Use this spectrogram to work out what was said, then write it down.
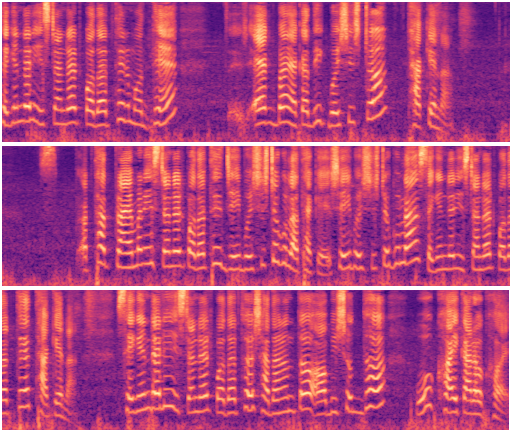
সেকেন্ডারি স্ট্যান্ডার্ড পদার্থের মধ্যে এক বা একাধিক বৈশিষ্ট্য থাকে না। অর্থাৎ প্রাইমারি স্ট্যান্ডার্ড পদার্থের যেই বৈশিষ্ট্যগুলো থাকে, সেই বৈশিষ্ট্যগুলো সেকেন্ডারি স্ট্যান্ডার্ড পদার্থে থাকে না। সেকেন্ডারি স্ট্যান্ডার্ড পদার্থ সাধারণত অবিশুদ্ধ ও ক্ষয়কারক হয়।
